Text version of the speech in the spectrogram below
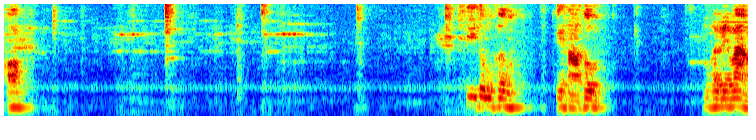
ขอบ สี่ทุ่มครึ่งสี่หาทุ่มไม่ค่อยได้ว่าง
